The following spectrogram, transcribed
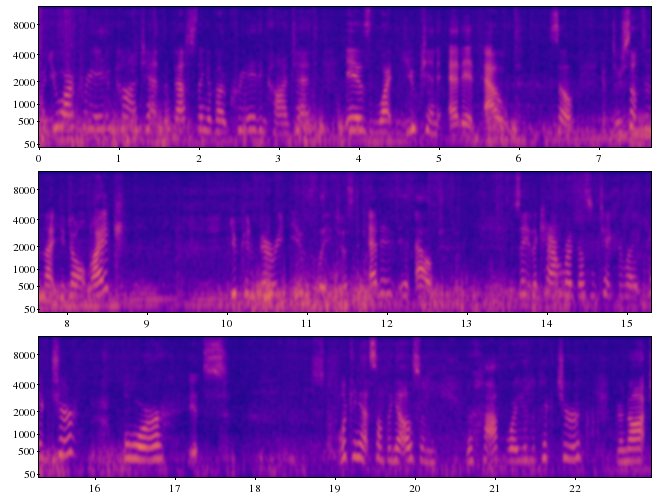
When you are creating content, the best thing about creating content is what you can edit out. So if there's something that you don't like, you can very easily just edit it out. Say the camera doesn't take the right picture or it's looking at something else and you're halfway in the picture, you're not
